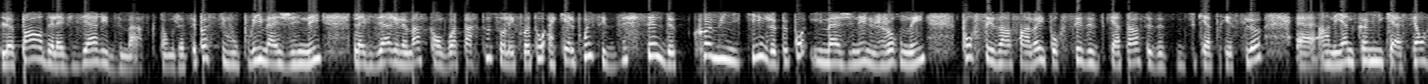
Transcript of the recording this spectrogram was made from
le port de la visière et du masque. Donc, je ne sais pas si vous pouvez imaginer la visière et le masque qu'on voit partout sur les photos, à quel point c'est difficile de communiquer. Je ne peux pas imaginer une journée pour ces enfants-là et pour ces éducateurs, ces euh, en ayant une communication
